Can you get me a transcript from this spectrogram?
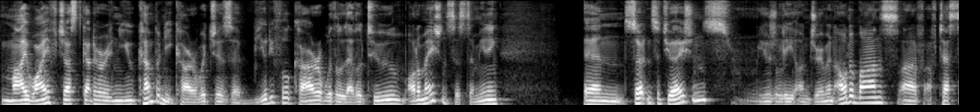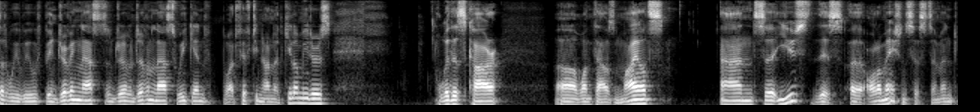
my wife just got her a new company car, which is a beautiful car with a level 2 automation system, meaning in certain situations, usually on German autobahns, I've, I've tested. We, we've been driven last driven driven last weekend about 1500 kilometers with this car, uh, 1000 miles, and uh, use this uh, automation system, and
